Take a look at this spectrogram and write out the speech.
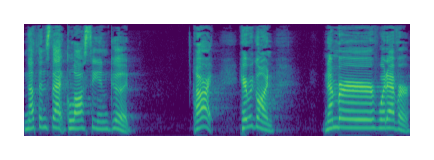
Nothing's that glossy and good. All right, here we're going. Number whatever.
